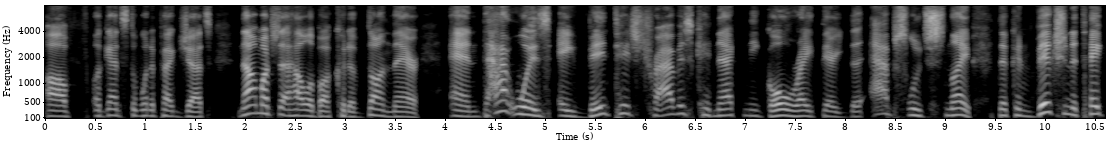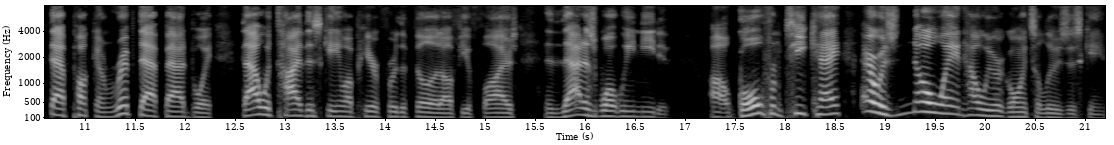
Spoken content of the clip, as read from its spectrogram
uh, against the Winnipeg Jets. Not much that Hellebuyck could have done there. And that was a vintage Travis Konecny goal right there. The absolute snipe, the conviction to take that puck and rip that bad boy. That would tie this game up here for the Philadelphia Flyers. And that is what we needed. A goal from TK. There was no way in hell we were going to lose this game.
